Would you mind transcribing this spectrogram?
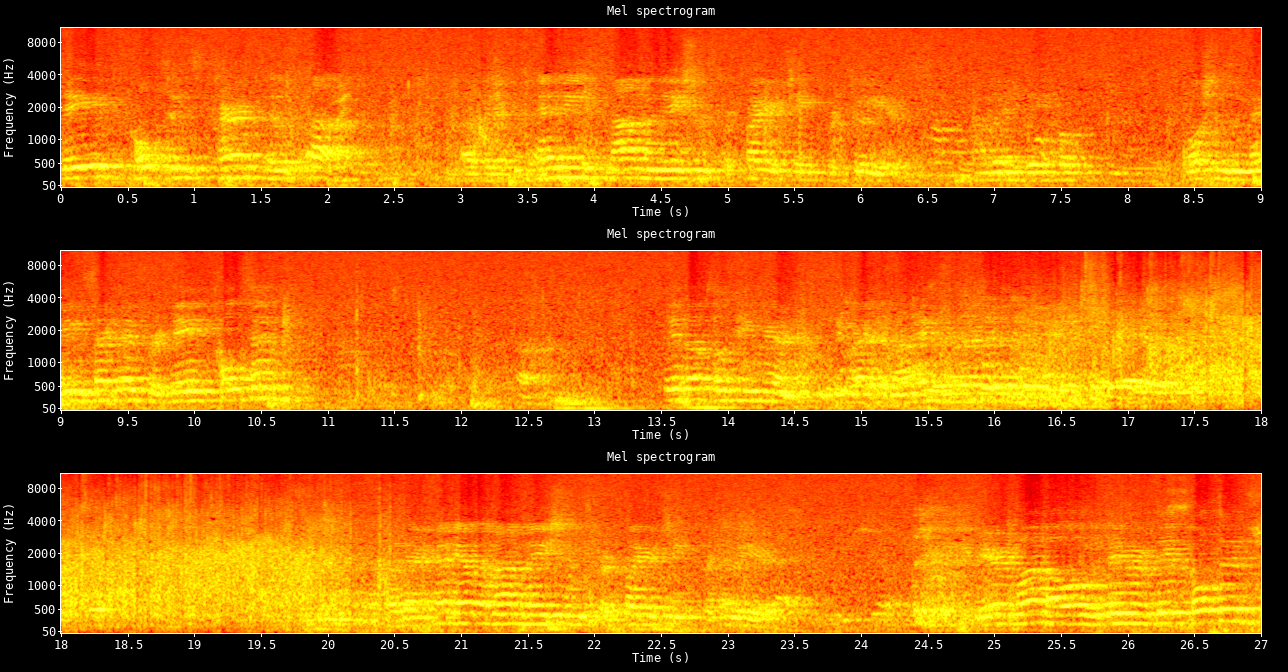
Dave Colton's term is up. Are there any nominations for fire chief for two years? Nominate Dave Colton. Motion's been made and seconded for Dave Colton. Uh, You. Are there any other nominations for fire chief for two years? All in favor of Dave Colton. This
